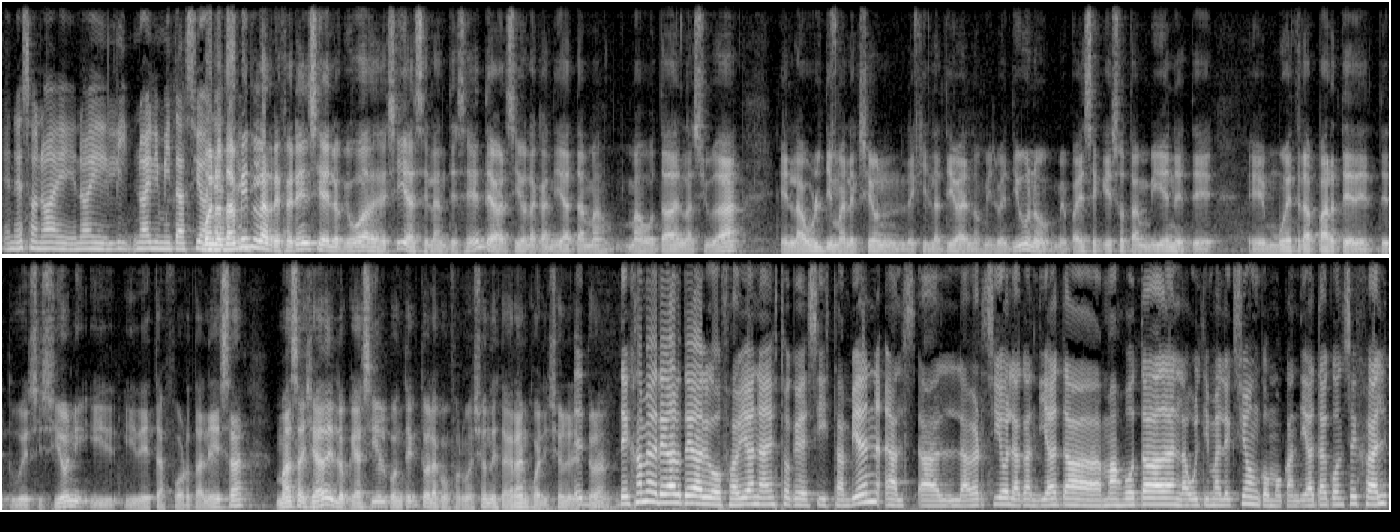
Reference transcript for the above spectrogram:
En eso no hay, no hay, no hay limitaciones. Bueno, también la referencia de lo que vos decías, el antecedente de haber sido la candidata más, más votada en la ciudad en la última elección legislativa del 2021. Me parece que eso también este, eh, muestra parte de, tu decisión y, de esta fortaleza, más allá de lo que ha sido el contexto de la conformación de esta gran coalición eh, electoral. déjame agregarte algo, Fabiana, a esto que decís. También, al, al, haber sido la candidata más votada en la última elección como candidata a concejal,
